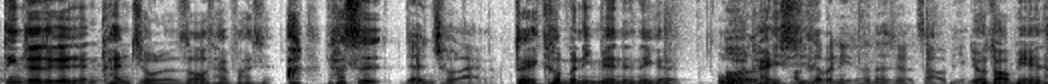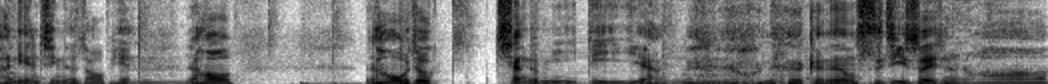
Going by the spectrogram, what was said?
盯着这个人看久了之后，才发现啊，他是认出来了。对课本里面的那个乌尔开心、哦课本里头那是有照片，有照片，他年轻的照片。嗯，然后，然后我就像个迷弟一样，嗯 可能那种十几岁，就是啊，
